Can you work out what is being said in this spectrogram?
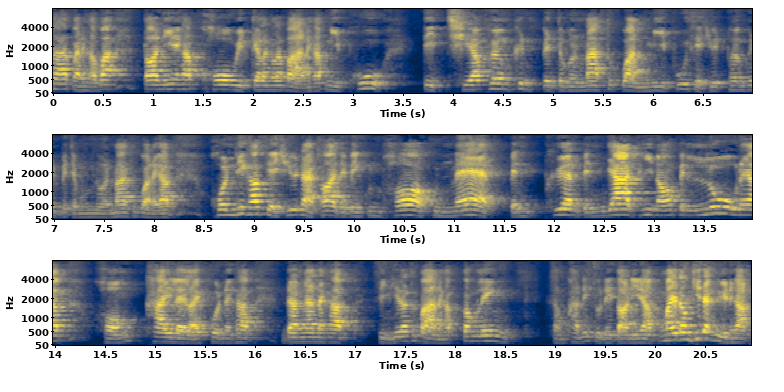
ทราบกันนะครับว่าตอนนี้นะครับโควิดกำลังระบาดนะครับมีผู้ติดเชื้อเพิ่มขึ้นเป็นจำนวนมากทุกวัน มีผู้เสียชีวิตเพิ่มขึ้นเป็นจำนวนมากทุกวันนะครับ คนที่เขาเสียชีวิตนะเขาอาจจะเป็นคุณพ่อคุณแม่ เป็นเพื่อนเป็นญาติพี่น้องเป็นลูกนะครับ ของใครหลาย ๆ คนนะครับ ดังนั้นนะครับ สิ่งที่รัฐบาลนะครับต้องเร่งสำคัญที่สุดในตอนนี้นะครับ ไม่ต้องคิดอย่างอื่นนะครับ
